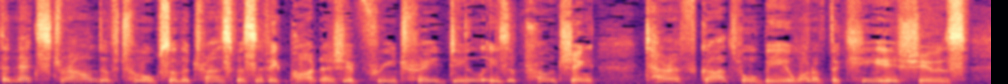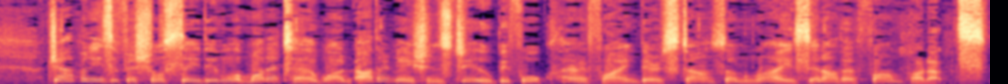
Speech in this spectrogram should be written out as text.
The next round of talks on the Trans-Pacific Partnership Free Trade Deal is approaching. Tariff cuts will be one of the key issues. Japanese officials say they will monitor what other nations do before clarifying their stance on rice and other farm products.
